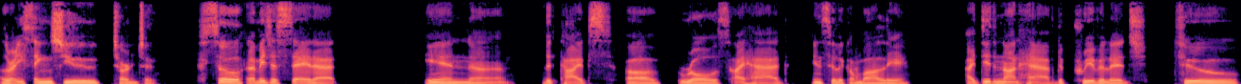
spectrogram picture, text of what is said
Are there any things you turn to? So let me just say that in uh, the types of roles I had in Silicon Valley, I did not have the privilege to,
